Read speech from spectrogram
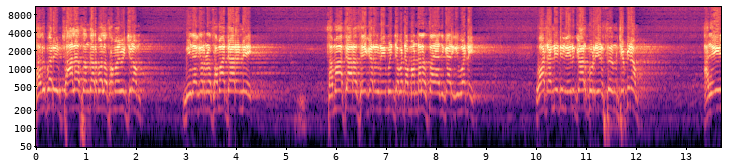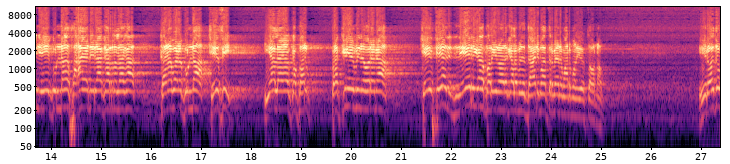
తదుపరి చాలా సందర్భాల్లో సమయం ఇచ్చినాం. మీ దగ్గర ఉన్న సమాచారాన్ని సమాచార సేకరణ నియమించబడ్డ మండల స్థాయి అధికారికి ఇవ్వండి. వాటన్నిటిని ఎన్కార్పొరేట్ చేస్తామని చెప్పినాం. అదేం చేయకుండా సహాయ నిరాకరణలాగా కనబడకుండా చేసి ఇవాళ యొక్క పర్- ప్రక్రియ మీద ఎవరైనా చేస్తే అది నేరుగా బలహీన వర్గాల మీద దాడి మాత్రమే అనే మాట మనం చేస్తూ ఉన్నాం. ఈరోజు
